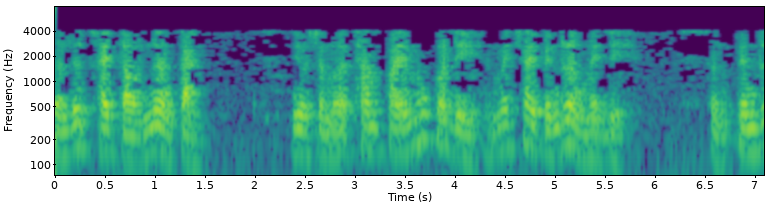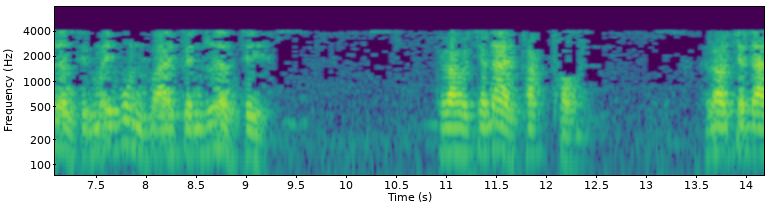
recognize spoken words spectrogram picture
ระลึกให้ต่อเนื่องกัน อยู่เสมอทำไปมันก็ดี ไม่ใช่เป็นเรื่องไม่ดีเป็นเรื่องที่ไม่วุ่นวายเป็นเรื่องที่ เราจะได้พักผ่อน เราจะได้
